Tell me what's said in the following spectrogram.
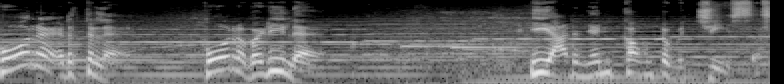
போற இடத்துல போற வழியில he had an encounter with Jesus.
